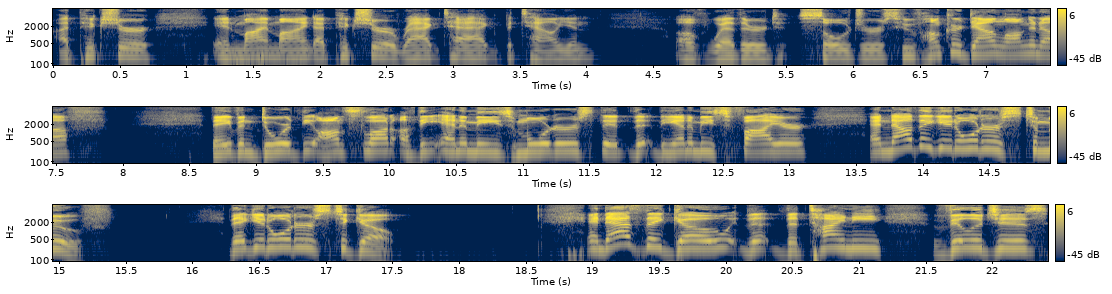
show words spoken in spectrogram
I picture in my mind, I picture a ragtag battalion of weathered soldiers who've hunkered down long enough They've endured the onslaught of the enemy's mortars, the, the, the, enemy's fire, and now they get orders to move. They get orders to go. And as they go, the, the tiny villages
